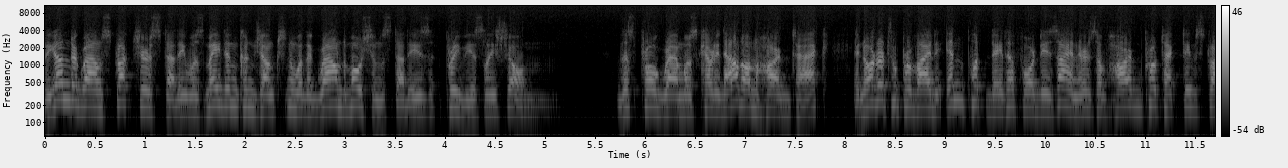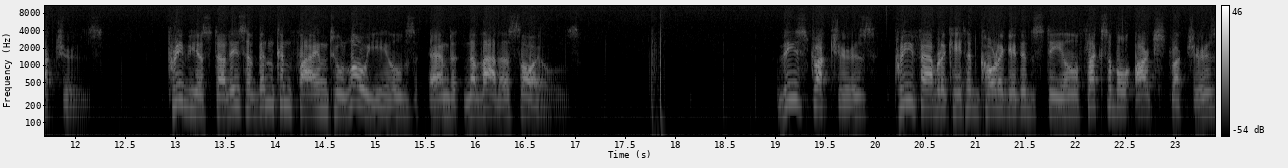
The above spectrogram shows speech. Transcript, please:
The underground structure study was made in conjunction with the ground motion studies previously shown. This program was carried out on hardtack in order to provide input data for designers of hard protective structures. Previous studies have been confined to low yields and Nevada soils. These structures, prefabricated corrugated steel flexible arch structures,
